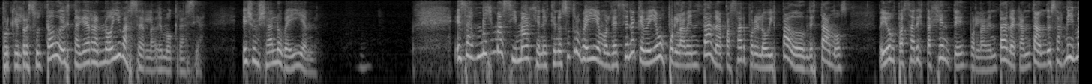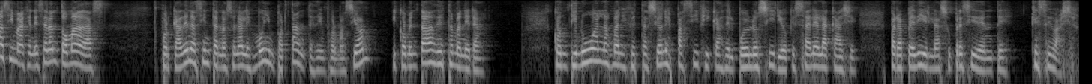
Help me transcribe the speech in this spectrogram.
porque el resultado de esta guerra no iba a ser la democracia. Ellos ya lo veían. Esas mismas imágenes que nosotros veíamos, la escena que veíamos por la ventana pasar por el obispado donde estamos, veíamos pasar esta gente por la ventana cantando, esas mismas imágenes eran tomadas por cadenas internacionales muy importantes de información y comentadas de esta manera. Continúan las manifestaciones pacíficas del pueblo sirio que sale a la calle para pedirle a su presidente que se vaya.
